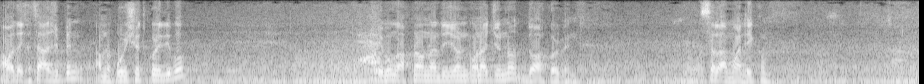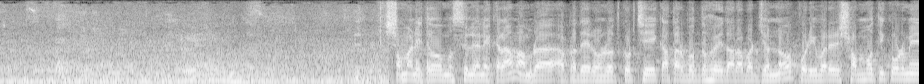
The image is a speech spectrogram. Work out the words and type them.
আমাদের কাছে আসবেন, আমরা পরিশোধ করে দিব। এবং আপনারা ওনাদের জন্য ওনার জন্য দোয়া করবেন। সালামু আলাইকুম। সম্মানিত মুসলিম একরাম, আমরা আপনাদের অনুরোধ করছি কাতারবদ্ধ হয়ে দাঁড়াবার জন্য। পরিবারের সম্মতিকর্মে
